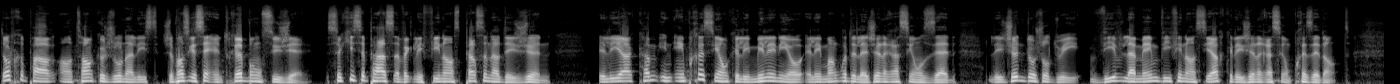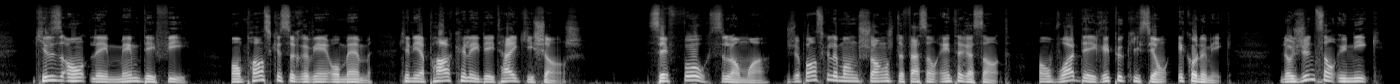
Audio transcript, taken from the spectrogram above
D'autre part, en tant que journaliste, je pense que c'est un très bon sujet. Ce qui se passe avec les finances personnelles des jeunes, il y a comme une impression que les milléniaux et les membres de la génération Z, les jeunes d'aujourd'hui, vivent la même vie financière que les générations précédentes, qu'ils ont les mêmes défis. On pense que ça revient au même, qu'il n'y a pas que les détails qui changent. C'est faux, selon moi. Je pense que le monde change de façon intéressante. On voit des répercussions économiques. Nos jeunes sont uniques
